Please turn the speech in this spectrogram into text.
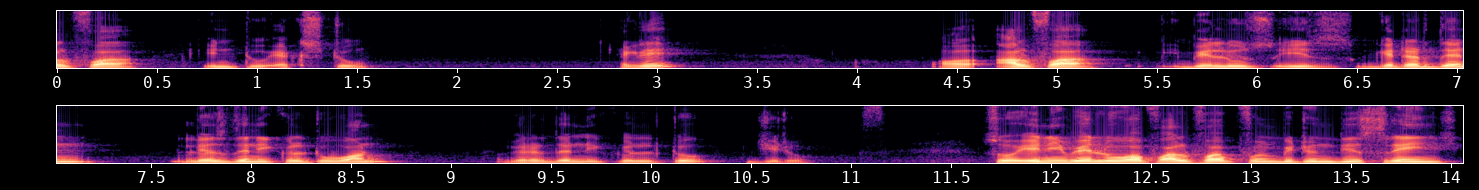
alpha into x 2 agree or alpha values is greater than less than equal to 1 greater than equal to 0. So, any value of alpha from between this range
